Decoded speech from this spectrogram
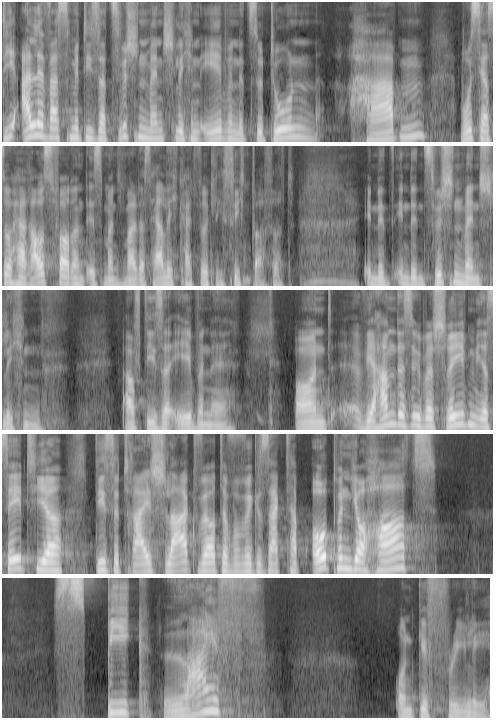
die alle was mit dieser zwischenmenschlichen Ebene zu tun haben, wo es ja so herausfordernd ist manchmal, dass Herrlichkeit wirklich sichtbar wird. In den, in den zwischenmenschlichen, auf dieser Ebene. Und wir haben das überschrieben, ihr seht hier diese drei Schlagwörter, wo wir gesagt haben, open your heart, speak life und give freely.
